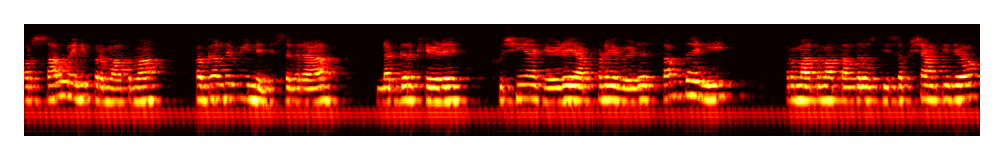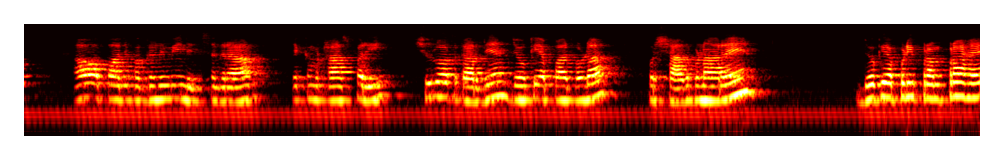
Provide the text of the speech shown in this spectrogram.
ਔਰ ਸਭ ਰਹੀ ਪਰਮਾਤਮਾ ਫੱਗਣ ਦੇ ਮਹੀਨੇ ਦੀ ਸੰਗਰਾਂਦ, ਨਗਰ ਖੇੜੇ, ਖੁਸ਼ੀਆਂ ਖੇੜੇ, ਆਪਣੇ ਵਿਹੜੇ ਸਭ ਦੇ ਹੀ ਪਰਮਾਤਮਾ ਤੰਦਰੁਸਤੀ ਸੁਖ ਸ਼ਾਂਤੀ ਦਿਓ। ਆਓ ਆਪਾਂ ਅੱਜ ਫੱਗਣ ਦੇ ਮਹੀਨੇ ਦੀ ਸੰਗਰਾਂਦ ਇੱਕ ਮਠਾਸ ਭਰੀ ਸ਼ੁਰੂਆਤ ਕਰਦੇ ਹਾਂ, ਜੋ ਕਿ ਆਪਾਂ ਥੋੜਾ ਪ੍ਰਸ਼ਾਦ ਬਣਾ ਰਹੇ ਹਾਂ, ਜੋ ਕਿ ਆਪਣੀ ਪਰੰਪਰਾ ਹੈ।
